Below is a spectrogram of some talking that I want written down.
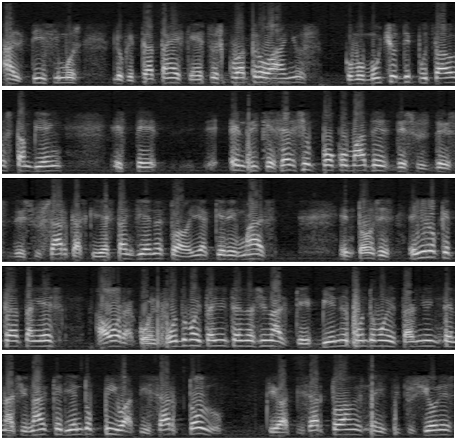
altísimos, lo que tratan es que en estos cuatro años, como muchos diputados también, este, enriquecerse un poco más de, sus, de, sus arcas, que ya están llenas, todavía quieren más. Entonces, ellos lo que tratan es, ahora, con el Fondo Monetario Internacional, que viene el Fondo Monetario Internacional queriendo privatizar todo, privatizar todas nuestras instituciones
